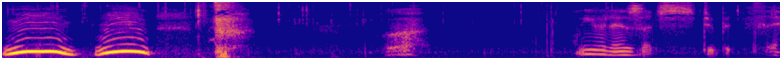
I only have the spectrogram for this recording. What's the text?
Mmm, mmm. What even is that stupid thing?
